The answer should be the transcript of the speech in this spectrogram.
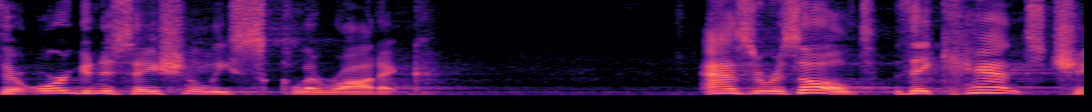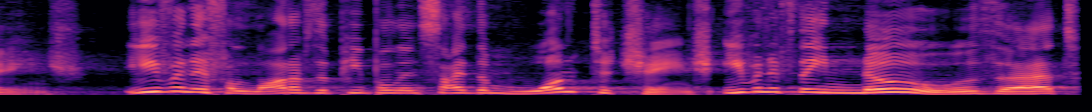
They're organizationally sclerotic. As a result, they can't change. Even if a lot of the people inside them want to change, even if they know that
